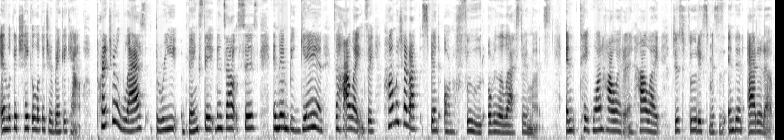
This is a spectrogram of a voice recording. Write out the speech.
and look at take a look at your bank account. Print your last three bank statements out, sis, and then begin to highlight and say how much have I spent on food over the last three months, and take one highlighter and highlight just food expenses, and then add it up,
